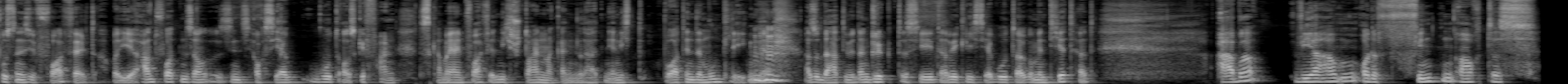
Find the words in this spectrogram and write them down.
wussten es im Vorfeld, aber ihre Antworten sind auch sehr gut ausgefallen. Das kann man ja im Vorfeld nicht steuern, man kann den Leuten ja nicht Worte in den Mund legen. Mhm. Ja. Also da hatten wir dann Glück, dass sie da wirklich sehr gut argumentiert hat. Aber wir haben oder finden auch, dass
